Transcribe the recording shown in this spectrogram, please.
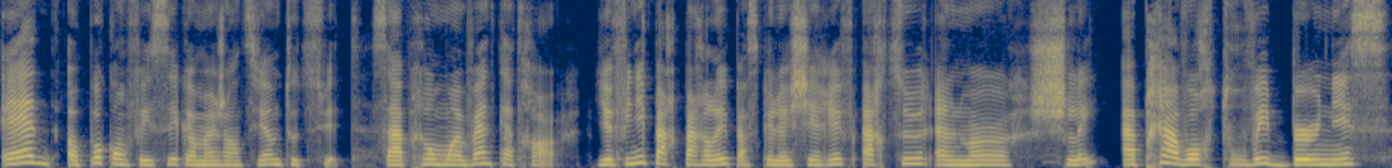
Ed a pas confessé comme un gentilhomme tout de suite. Ça a pris au moins 24 heures. Il a fini par parler parce que le shérif Arthur Elmer Schley, après avoir trouvé Bernice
